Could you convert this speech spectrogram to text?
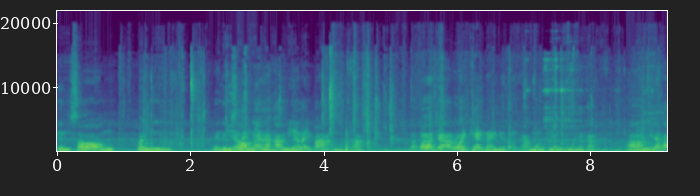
หนึ่งซองมันในหนึ่งมีซอะไรองเนี่ยนะคะบ้างใช่ไหมมีอะไรบ้างนะคะ แล้วก็จะอร่อยแค่ไหนเดี๋ยวต้องถามน้องเทียงดูนะคะอ่านี่นะคะ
